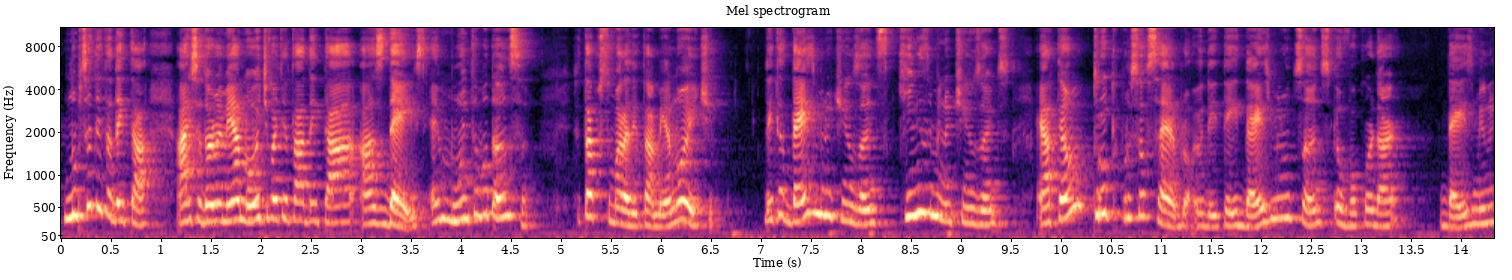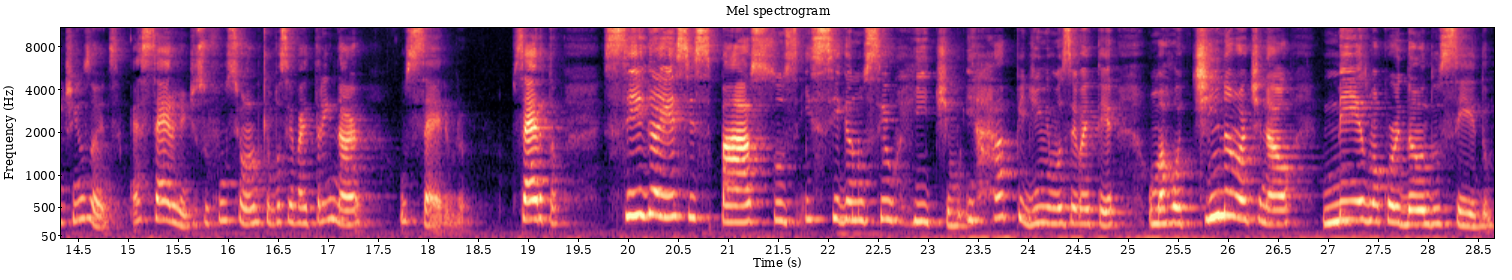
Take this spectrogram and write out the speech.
Não precisa tentar deitar. Ah, você dorme meia-noite vai tentar deitar às 10. É muita mudança. Você tá acostumado a deitar meia-noite? Deita 10 minutinhos antes, 15 minutinhos antes. É até um truque pro seu cérebro. Eu deitei 10 minutos antes, eu vou acordar 10 minutinhos antes. É sério, gente, isso funciona porque você vai treinar o cérebro. Certo? Siga esses passos e siga no seu ritmo e rapidinho você vai ter uma rotina matinal mesmo acordando cedo.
